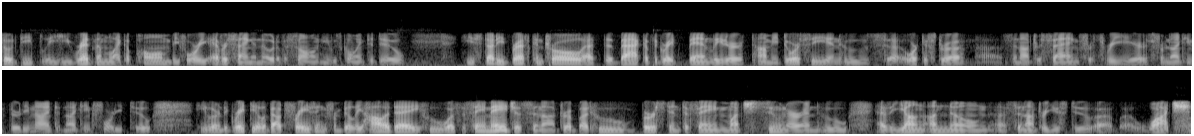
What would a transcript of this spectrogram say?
so deeply he read them like a poem before he ever sang a note of a song he was going to do. He studied breath control at the back of the great band leader Tommy Dorsey, in whose uh, orchestra uh, Sinatra sang for three years, from 1939 to 1942. He learned a great deal about phrasing from Billie Holiday, who was the same age as Sinatra, but who burst into fame much sooner, and who, as a young unknown, uh, Sinatra used to uh, watch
